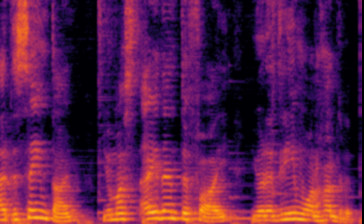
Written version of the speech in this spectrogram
At the same time, you must identify your Dream 100,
